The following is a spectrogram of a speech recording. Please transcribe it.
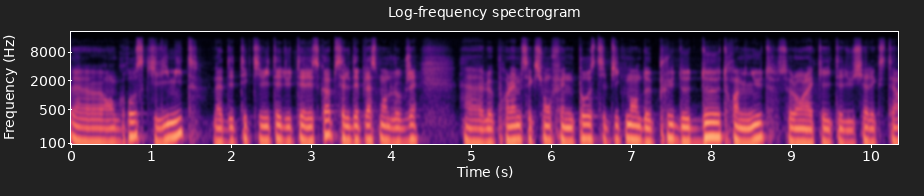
euh, en gros, ce qui limite la détectivité du télescope, c'est le déplacement de l'objet. Euh, le problème, c'est que si on fait une pause typiquement de plus de 2-3 minutes, selon la qualité du ciel, etc.,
